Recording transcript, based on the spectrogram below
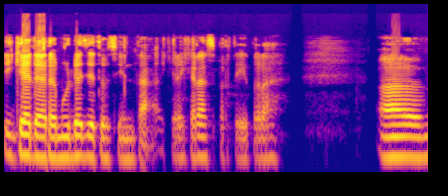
tiga darah muda jatuh cinta, kira-kira seperti itulah. Um,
